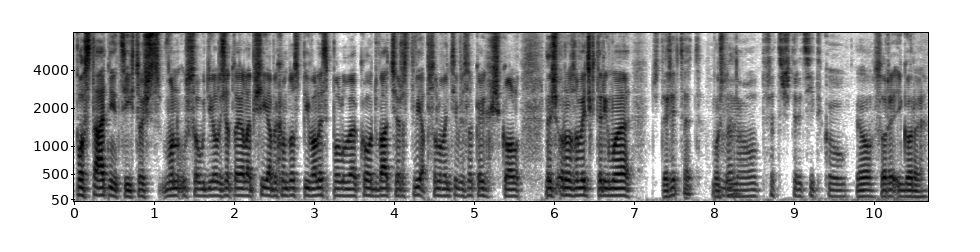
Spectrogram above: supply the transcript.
po státnicích, což on usoudil, že to je lepší, abychom to zpívali spolu jako dva čerství absolventi vysokých škol, než Orozovič, který mu je 40 možná? No, před 40. Jo, sorry Igore.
